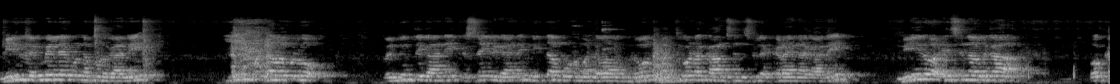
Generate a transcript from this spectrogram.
మీరు ఎమ్మెల్యేగా ఉన్నప్పుడు కానీ ఈ మండలంలో వెల్దుర్తి కానీ కృష్ణగిరి కానీ మిగతా మూడు మండలాలు డోన్ కాన్సెన్స్లు ఎక్కడైనా కానీ మీరు అడిషనల్గా ఒక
